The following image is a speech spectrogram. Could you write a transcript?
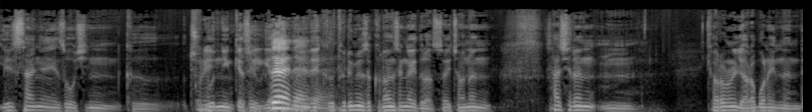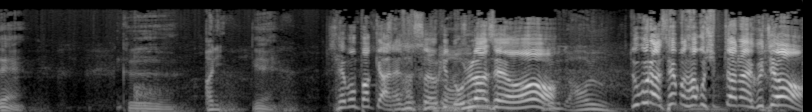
일산에서 오신 그 주부님께서 네, 얘기하셨는데. 그 들으면서 그런 생각이 들었어요. 저는 사실은 음, 결혼을 여러 번 했는데 그 아니 예. 세 번밖에 안 하셨어요. 이렇게 그래요? 놀라세요. 아유 누구나 세 번 하고 싶잖아요. 그죠?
